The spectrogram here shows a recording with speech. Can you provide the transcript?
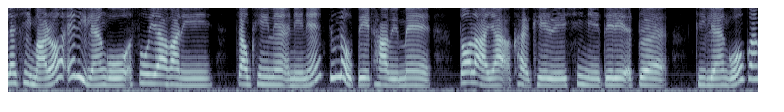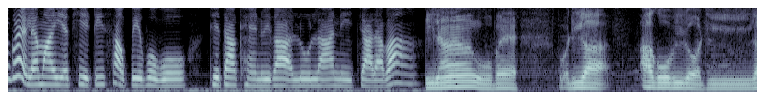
လက်ရှိမှာတော့အဲ့ဒီလမ်းကိုအစိုးရကနေကြောက်ခင်းလန်းအနေနဲ့ပြုလုပ်ပေးထားပေမဲ့တောလာရအခက်အခဲတွေရှိနေသေးတဲ့အတွက် ဒီလမ်းကိုကွန်ကရစ်လမ်းမကြီးအဖြစ်တိစောက်ပေးဖို့ကိုဒေသခံတွေကလိုလားနေကြတာပါဒီလမ်းကိုပဲဟိုအဓိကအားကိုးပြီးတော့ဒီက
